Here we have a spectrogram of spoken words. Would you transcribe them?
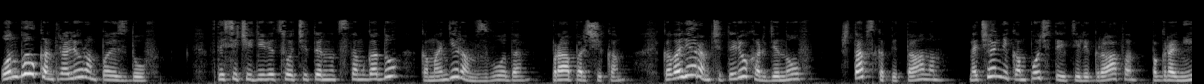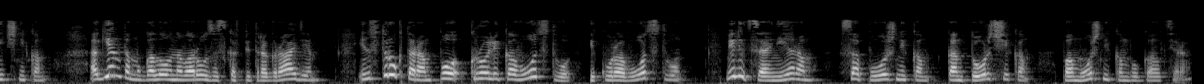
Он был контролером поездов. В 1914 году командиром взвода, прапорщиком, кавалером четырех орденов, штабс-капитаном, начальником почты и телеграфа, пограничником, агентом уголовного розыска в Петрограде, инструктором по кролиководству и куроводству, милиционером, сапожником, конторщиком, помощником бухгалтера.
